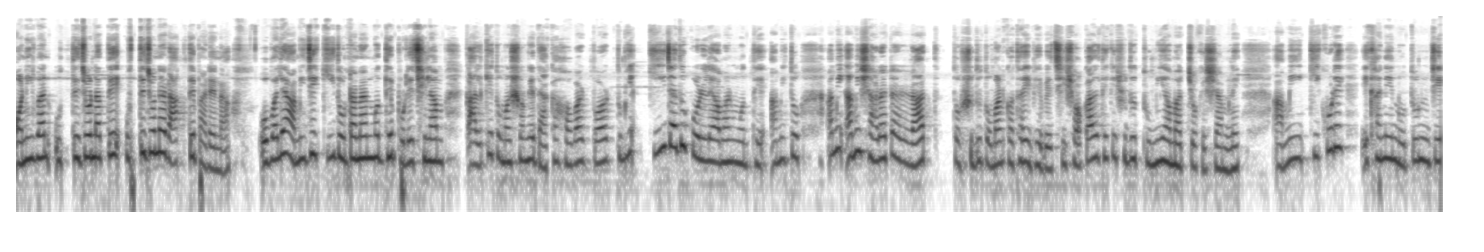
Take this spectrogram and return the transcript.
অনির্বাণ উত্তেজনাতে, উত্তেজনা রাখতে পারে না। ও বলে, আমি যে কী দোটানার মধ্যে পড়েছিলাম, কালকে তোমার সঙ্গে দেখা হওয়ার পর তুমি কী জাদু করলে আমার মধ্যে? আমি তো, আমি আমি সারাটা রাত তো শুধু তোমার কথাই ভেবেছি। সকাল থেকে শুধু তুমি আমার চোখের সামনে। আমি কি করে এখানে নতুন যে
